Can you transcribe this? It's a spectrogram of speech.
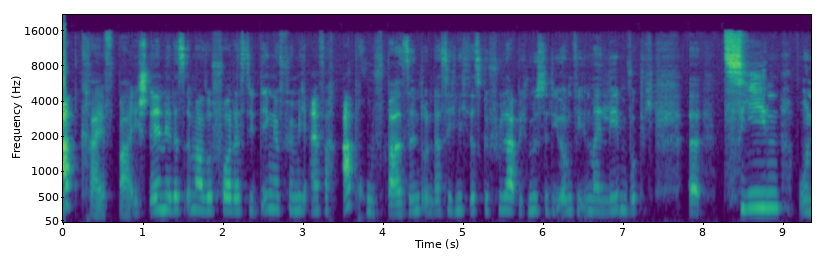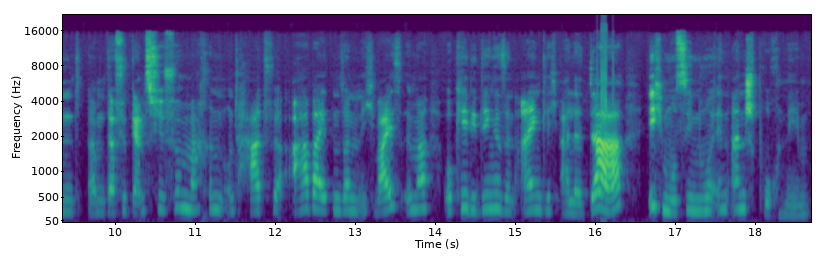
abgreifbar. Ich stelle mir das immer so vor, dass die Dinge für mich einfach abrufbar sind und dass ich nicht das Gefühl habe, ich müsste die irgendwie in mein Leben wirklich äh, ziehen und ähm, dafür ganz viel für machen und hart für arbeiten, sondern ich weiß immer, okay, die Dinge sind eigentlich alle da. Ich muss sie nur in Anspruch nehmen.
